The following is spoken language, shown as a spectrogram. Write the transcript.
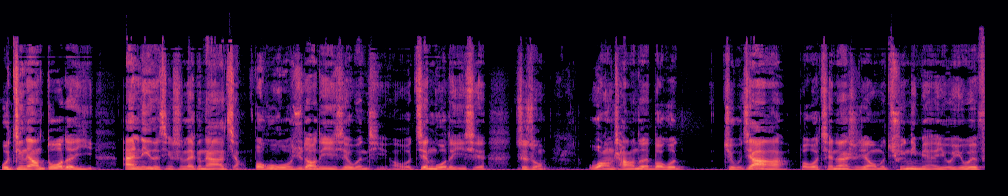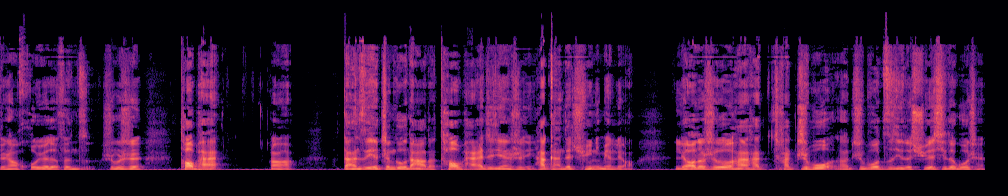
我尽量多的以案例的形式来跟大家讲，包括我遇到的一些问题啊，我见过的一些这种往常的，包括酒驾啊，包括前段时间我们群里面有一位非常活跃的分子，是不是套牌啊？胆子也真够大的，套牌这件事情还敢在群里面聊，聊的时候还还还直播啊，直播自己的学习的过程。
